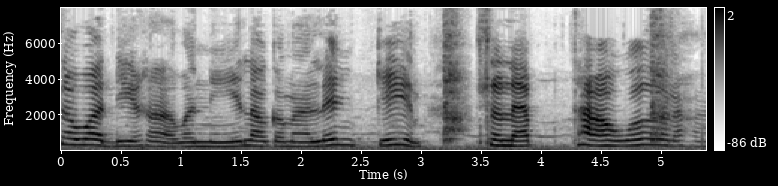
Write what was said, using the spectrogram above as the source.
สวัสดีค่ะ วันนี้เราก็มาเล่นเกม Slap Tower นะคะ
